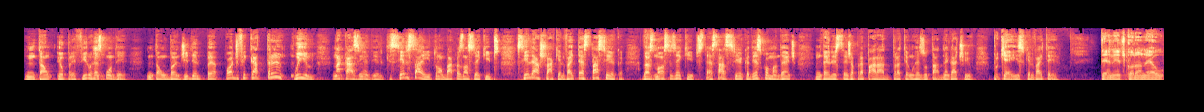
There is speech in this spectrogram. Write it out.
Então, eu prefiro responder. Então, o bandido ele pode ficar tranquilo na casinha dele, que se ele sair, trombar com as nossas equipes, se ele achar que ele vai testar cerca das nossas equipes, testar cerca desse comandante, então ele esteja preparado para ter um resultado negativo, porque é isso que ele vai ter. Tenente Coronel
